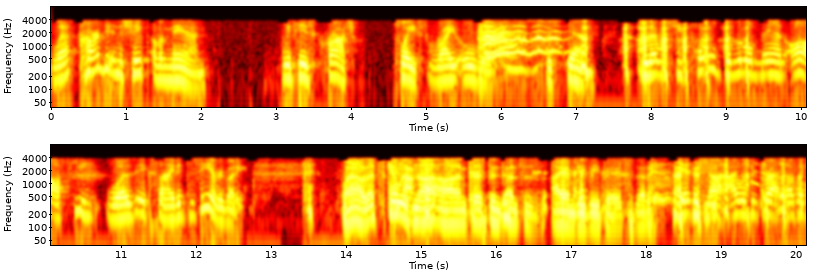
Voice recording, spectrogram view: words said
left, carved it in the shape of a man with his crotch placed right over the stem. So that when she pulled the little man off, he was excited to see everybody. Wow, that skill is not on Kirsten Dunst's IMDb page. That It's not. I was impressed. I was like,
